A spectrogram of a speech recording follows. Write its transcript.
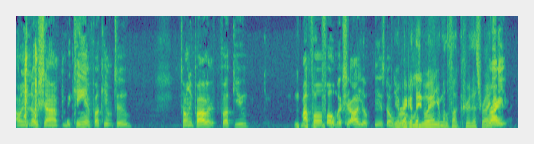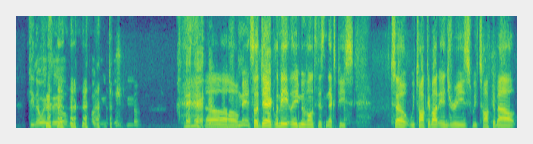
I don't even know Sean McKeon, fuck him too. Tony Pollard, fuck you. My phone phone, make sure all your kids don't Your grow. record label and your motherfucking crew. That's right. Right. Tino XL, fuck you too. You know. oh man. So Derek, let me let me move on to this next piece. So we talked about injuries. We've talked about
